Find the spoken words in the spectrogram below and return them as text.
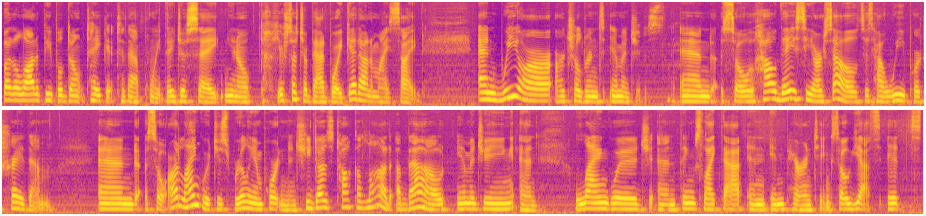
But a lot of people don't take it to that point. They just say, you know, you're such a bad boy, get out of my sight. And we are our children's images. And so how they see ourselves is how we portray them. And so our language is really important. And she does talk a lot about imaging and language and things like that in, in parenting. So, yes, it's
